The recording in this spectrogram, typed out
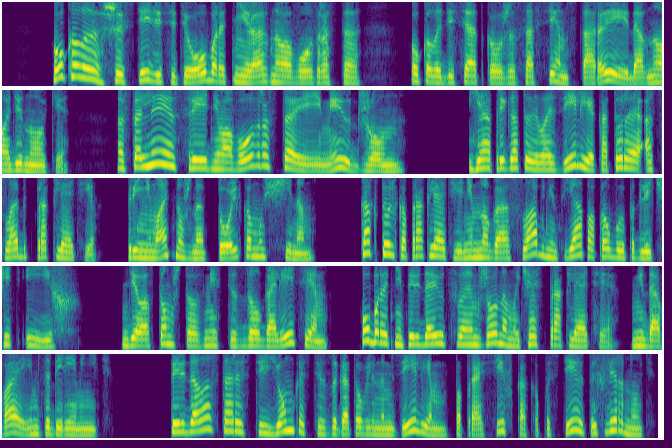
Около 60 оборотней разного возраста. Около десятка уже совсем старые и давно одиноки. Остальные среднего возраста и имеют Джон. Я приготовила зелье, которое ослабит проклятие. Принимать нужно только мужчинам. Как только проклятие немного ослабнет, я попробую подлечить и их. Дело в том, что вместе с долголетием оборотни передают своим женам и часть проклятия, не давая им забеременеть. Передала старости емкости с заготовленным зельем, попросив, как опустеют, их вернуть.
